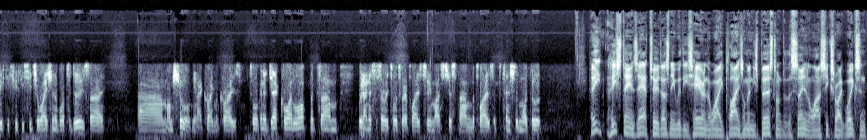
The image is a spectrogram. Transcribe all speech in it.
50-50 situation of what to do. So um, I'm sure you know Craig McRae's talking to Jack quite a lot, but um, we don't necessarily talk to our players too much. Just um, the players that potentially might do it. He he stands out too, doesn't he, with his hair and the way he plays? I mean, he's burst onto the scene in the last six or eight weeks, and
